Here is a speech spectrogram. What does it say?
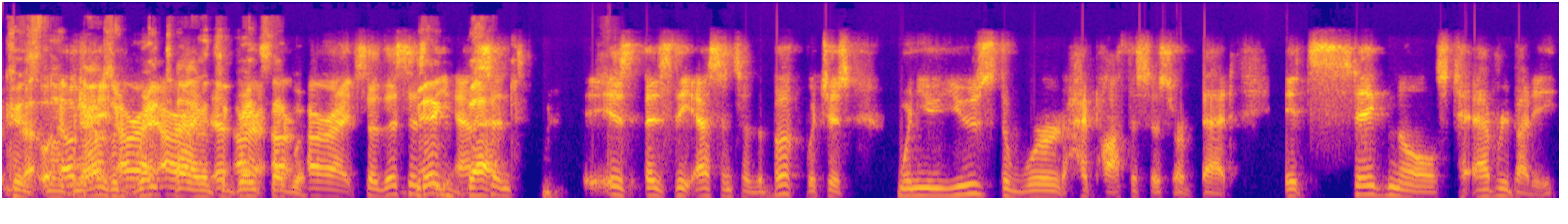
because like, okay, now's a great right, time right, it's a great segue all right so this is Big the bet. essence is is the essence of the book which is when you use the word hypothesis or bet it signals to everybody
